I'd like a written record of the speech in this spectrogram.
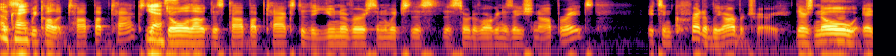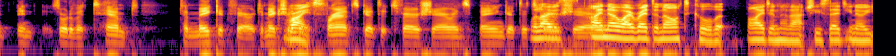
This, okay. We call it top up tax. To yes. dole out this top up tax to the universe in which this, this sort of organization operates. It's incredibly arbitrary. There's no in sort of attempt to make it fair, to make sure right. that France gets its fair share and Spain gets its well, fair I was, share. I know I read an article that Biden had actually said, you know,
